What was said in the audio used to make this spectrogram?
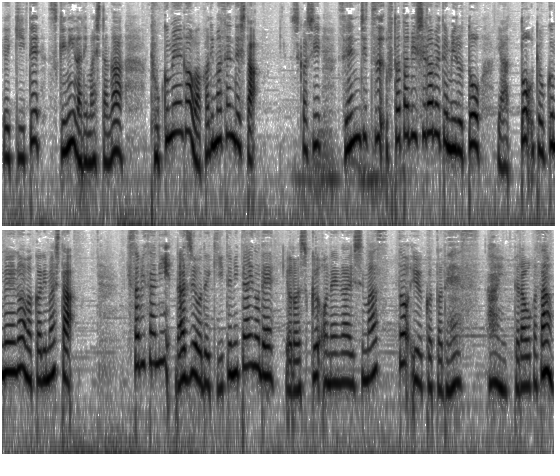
え聞いて好きになりましたが曲名が分かりませんでした。しかし先日再び調べてみるとやっと曲名が分かりました。久々にラジオで聞いてみたいのでよろしくお願いします。ということです。はい。寺岡さん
